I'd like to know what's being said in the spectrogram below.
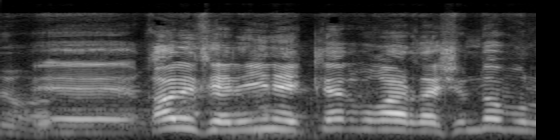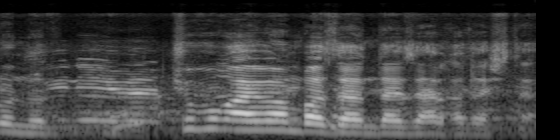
Yok abi. Ee, kaliteli inekler bu kardeşimde bulunur. Çubuk hayvan pazarındayız arkadaşlar.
